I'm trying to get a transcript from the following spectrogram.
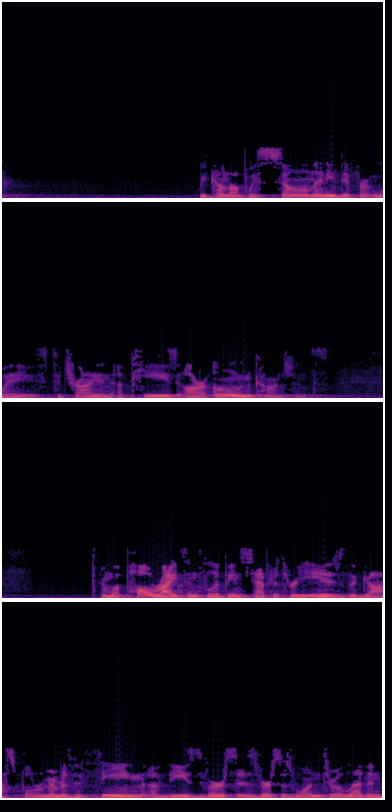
We come up with so many different ways to try and appease our own conscience. And what Paul writes in Philippians chapter 3 is the gospel. Remember, the theme of these verses, verses 1 through 11,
